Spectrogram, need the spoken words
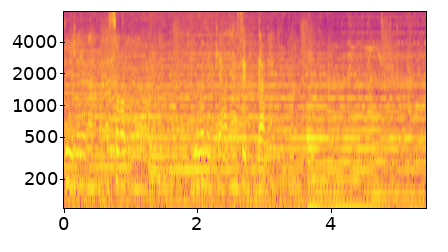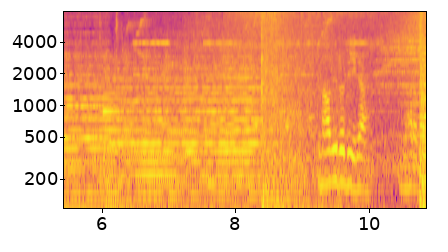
ನಮ್ಮ ಜೊತೆಯಲ್ಲಿ ನಮ್ಮ ಬಸವ ಕೂಡ ದೇವಾಲಯಕ್ಕೆ ಆಗಮಿಸಿದ್ದಾನೆ ನಾವಿರೋದು ಈಗ ಧಾರವಾಡ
